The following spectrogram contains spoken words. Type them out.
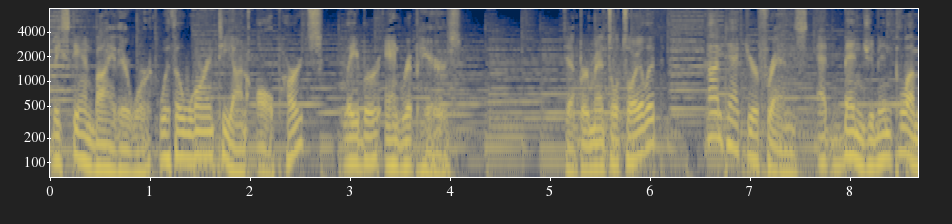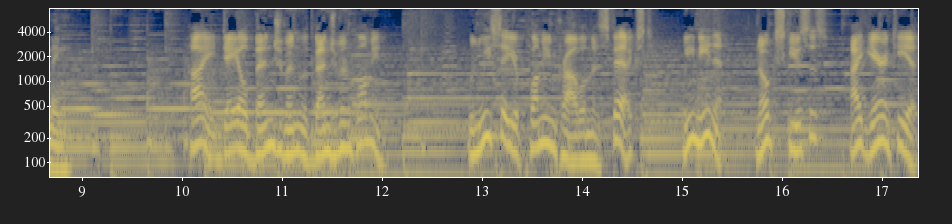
they stand by their work with a warranty on all parts, labor, and repairs. Temperamental toilet? Contact your friends at Benjamin Plumbing. Hi, Dale Benjamin with Benjamin Plumbing. When we say your plumbing problem is fixed, we mean it. No excuses. I guarantee it.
